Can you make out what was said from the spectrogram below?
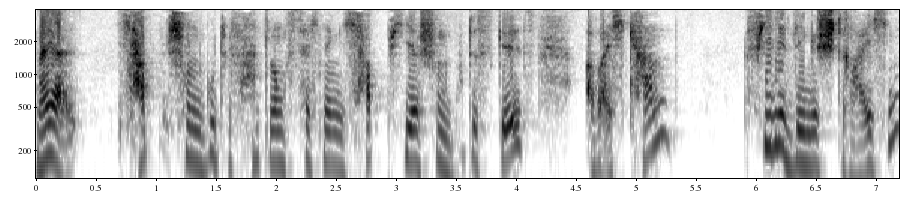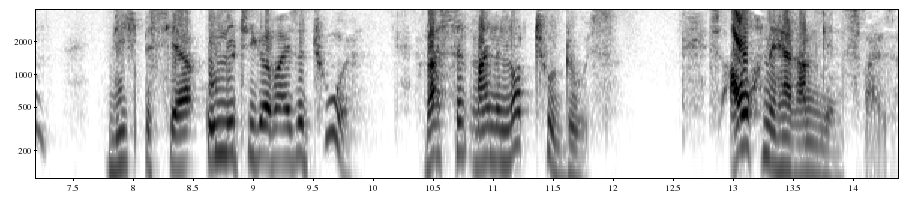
naja, ich habe schon gute Verhandlungstechniken, ich habe hier schon gute Skills, aber ich kann viele Dinge streichen, die ich bisher unnötigerweise tue. Was sind meine Not-to-Dos? Ist auch eine Herangehensweise.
